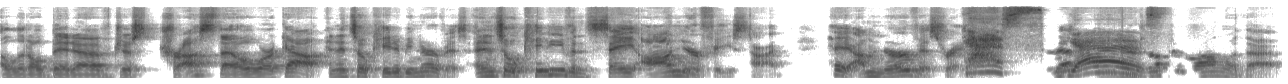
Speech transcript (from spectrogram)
a little bit of just trust that'll work out. And it's okay to be nervous. And it's okay to even say on your FaceTime, hey, I'm nervous right yes. now. Yes. Yes. There's nothing wrong with that.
